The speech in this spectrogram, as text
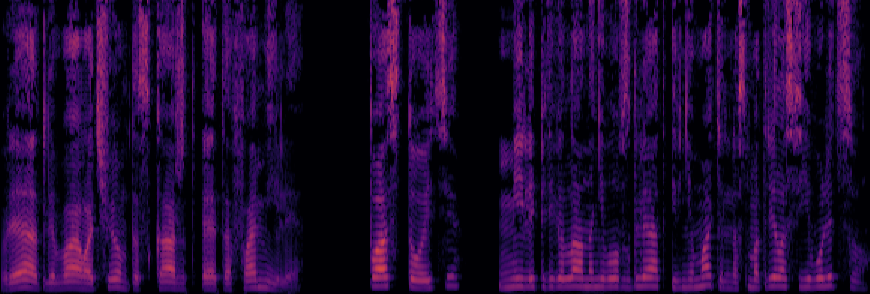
Вряд ли вам о чем-то скажет эта фамилия. Постойте, Милли перевела на него взгляд и внимательно смотрелась в его лицо.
